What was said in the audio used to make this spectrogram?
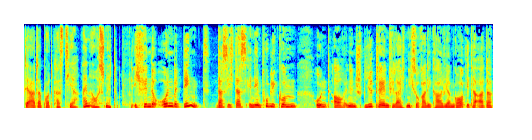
Theater-Podcast hier. Ein Ausschnitt. Ich finde unbedingt, dass sich das in dem Publikum und auch in den Spielplänen, vielleicht nicht so radikal wie am Gorki-Theater,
